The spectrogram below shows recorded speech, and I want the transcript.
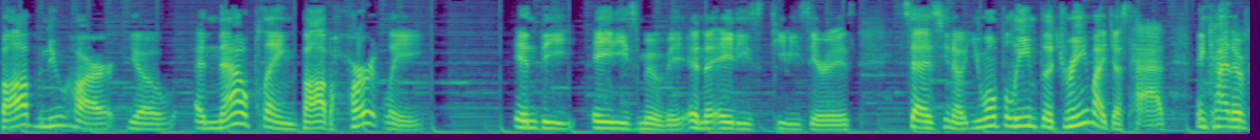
Bob Newhart, you know, and now playing Bob Hartley in the 80s movie, in the 80s TV series, says, you know, you won't believe the dream I just had, and kind of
